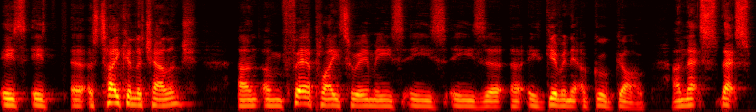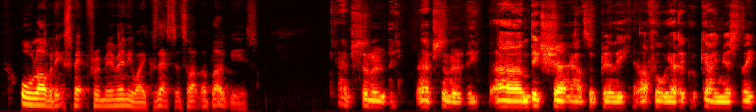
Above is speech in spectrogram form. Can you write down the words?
is, is uh, has taken the challenge, and, and fair play to him. He's he's he's uh, uh, he's giving it a good go, and that's that's all I would expect from him anyway, because that's the type of bloke he is. Absolutely, absolutely. Um, big shout out to Billy. I thought we had a good game yesterday.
